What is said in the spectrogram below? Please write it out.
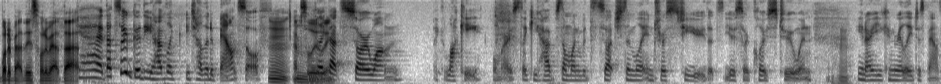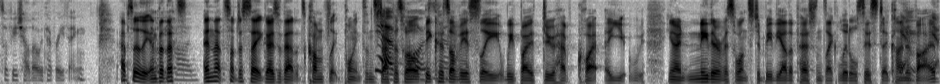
what about this? What about that? Yeah, that's so good that you have like each other to bounce off. Mm, I feel absolutely. like that's so um like lucky almost. Like you have someone with such similar interests to you that you're so close to, and Mm-hmm. you know you can really just bounce off each other with everything. Absolutely, and but that's hard. and that's not to say it goes without its conflict points and Yeah, stuff as well, course, because yeah. obviously we both do have quite a you know neither of us wants to be the other person's like little sister kind Yeah, of vibe,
